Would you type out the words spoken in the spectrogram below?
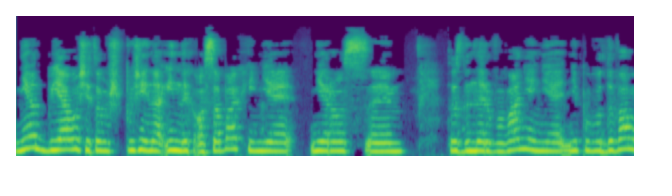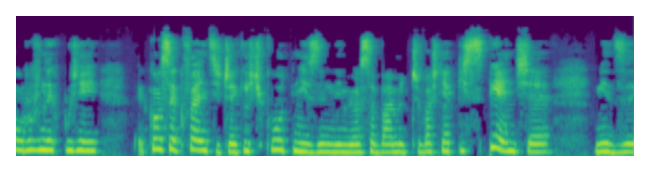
nie odbijało się to już później na innych osobach i nie, nie roz, to zdenerwowanie nie, nie powodowało różnych później konsekwencji, czy jakichś kłótni z innymi osobami, czy właśnie jakieś spięcie między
